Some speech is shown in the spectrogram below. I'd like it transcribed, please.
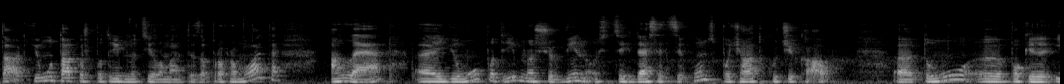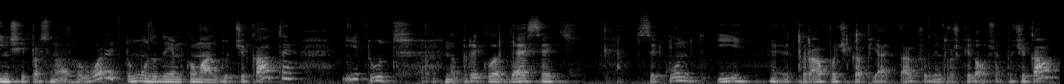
Так, йому також потрібно ці елементи запрограмувати, але е, йому потрібно, щоб він ось цих 10 секунд спочатку чекав. Е, тому, поки інший персонаж говорить, тому задаємо команду чекати. І тут, наприклад, 10 секунд і крапочка 5, так, щоб він трошки довше почекав.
